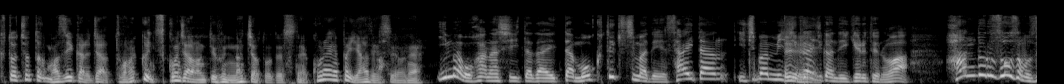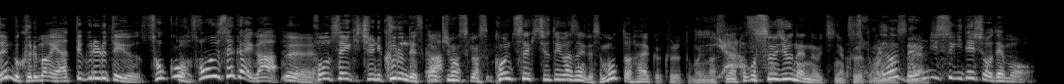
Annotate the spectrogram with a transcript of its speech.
くとちょっとまずいから、じゃあトラックに突っ込んじゃうなんていうふうになっちゃうとですね、これはやっぱり嫌ですよね。今お話しいただいた目的地まで最短一番短い時間で行けるというのは、ハンドル操作も全部車がやってくれるというそこあそういう世界がええ今世紀中に来るんですか？あ来ます来ます。今世紀中と言わずにですねもっと早く来ると思います。ねここ数十年のうちには来ると思いますね。便利すぎでしょうでも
